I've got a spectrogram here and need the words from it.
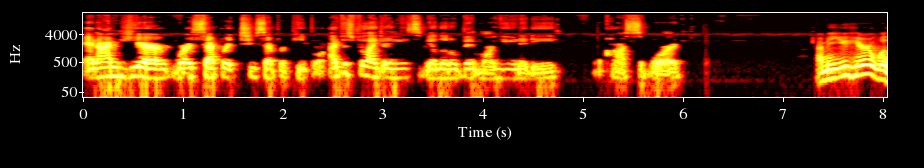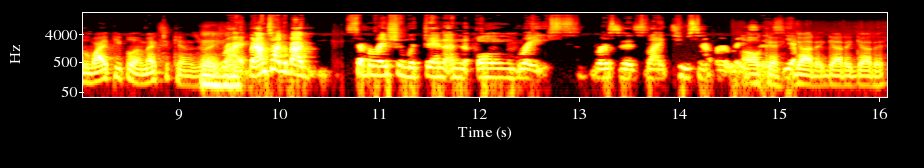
and I'm here. We're separate, two separate people. I just feel like there needs to be a little bit more unity across the board. I mean, you hear it with white people and Mexicans, right? Right. But I'm talking about separation within an own race versus like two separate races. Okay, Yeah. got it, got it, got it.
